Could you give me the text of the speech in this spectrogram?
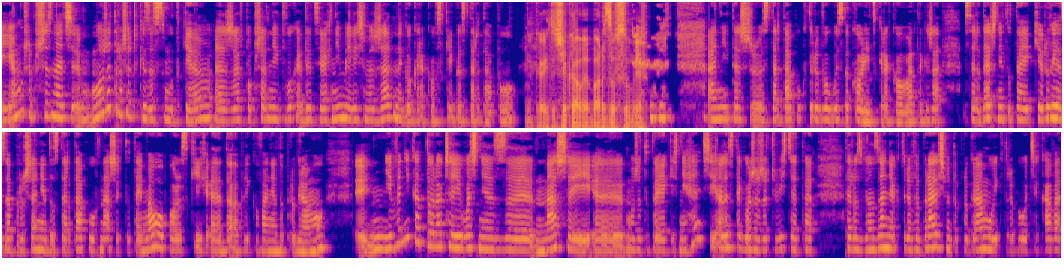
Ja muszę przyznać, może troszeczkę ze smutkiem, że w poprzednich dwóch edycjach nie mieliśmy żadnego krakowskiego startupu. Okej, okay, to ciekawe bardzo w sumie. Ani też startupu, który byłby z okolic Krakowa. Także serdecznie tutaj kieruję zaproszenie do startupów naszych tutaj małopolskich e, do aplikowania do programu. E, nie wynika to raczej właśnie z naszej, e, może tutaj jakiejś niechęci, ale z tego, że rzeczywiście te, te rozwiązania, które wybraliśmy do programu i które były ciekawe,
